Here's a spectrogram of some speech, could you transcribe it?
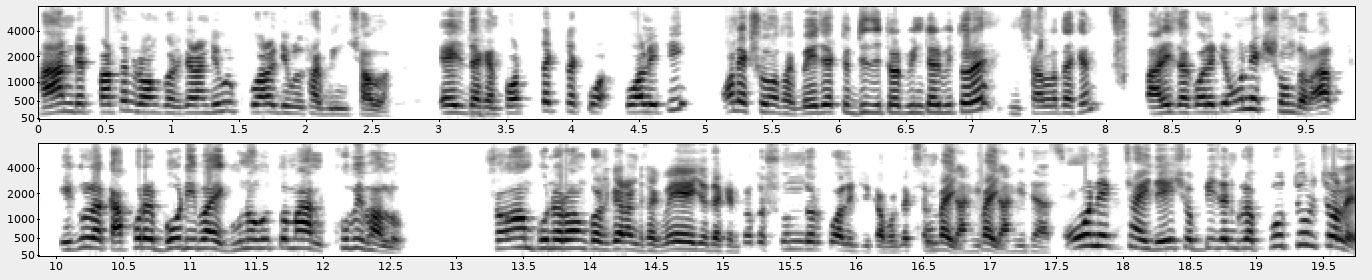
হান্ড্রেড পার্সেন্ট রং কোর্স গ্যারান্টিবল কোয়ালিটিবল থাকবে ইনশাল্লাহ। এই দেখেন প্রত্যেকটা কোয়ালিটি অনেক সুন্দর থাকবে। এই যে একটা ডিজিটাল প্রিন্টের ভিতরে ইনশাল্লাহ দেখেন পারিজা কোয়ালিটি অনেক সুন্দর। আর এগুলোর কাপড়ের বডি বাই গুণগত মান খুবই ভালো। সম্পূর্ণ রং কোর্স গ্যারান্টি থাকবে। এই যে দেখেন কত সুন্দর কোয়ালিটির কাপড়। দেখছেন ভাই? ভাই অনেক চাহিদা। এইসব ডিজাইনগুলো প্রচুর চলে।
